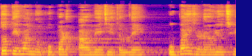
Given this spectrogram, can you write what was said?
તો તેવા લોકો પણ આ મેં જે તમને ઉપાય જણાવ્યો છે,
